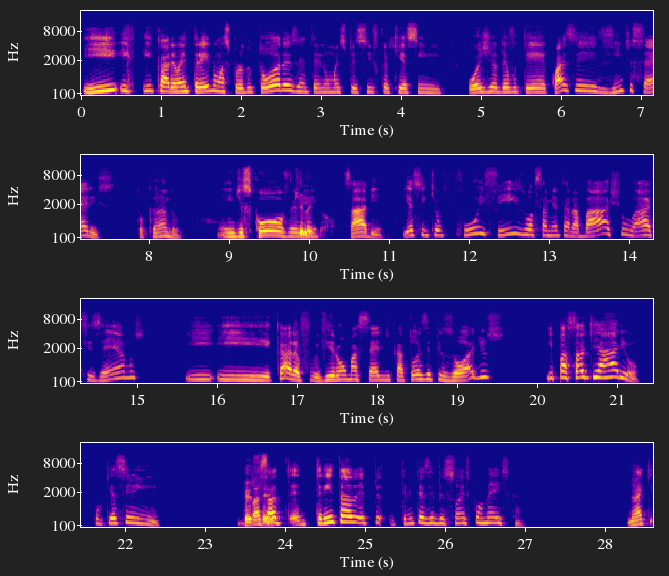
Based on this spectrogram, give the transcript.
E, e, e, cara, eu entrei em umas produtoras, entrei numa específica que, assim, hoje eu devo ter quase 20 séries tocando em Discovery, sabe? E assim, que eu fui, fiz, o orçamento era baixo, ah, fizemos, e, e, cara, virou uma série de 14 episódios e passar o diário. Porque, assim, Perfeito. passar 30, 30 exibições por mês, cara. Não é que.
